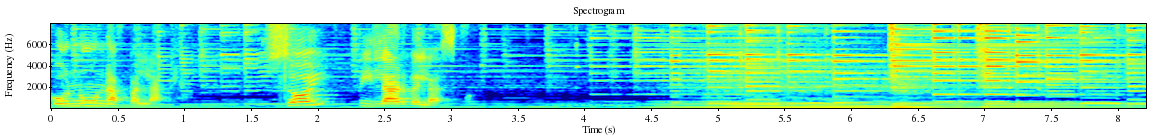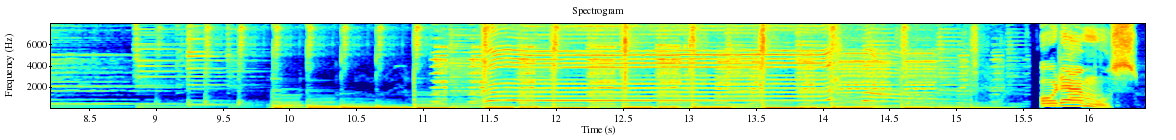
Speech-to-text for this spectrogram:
con una palabra. Soy Pilar Velasco. Oramos.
